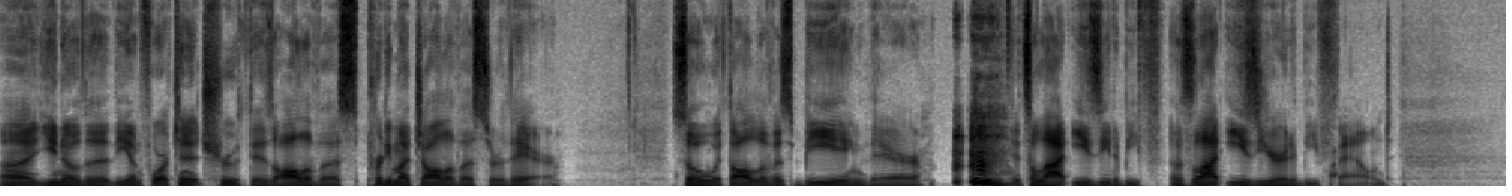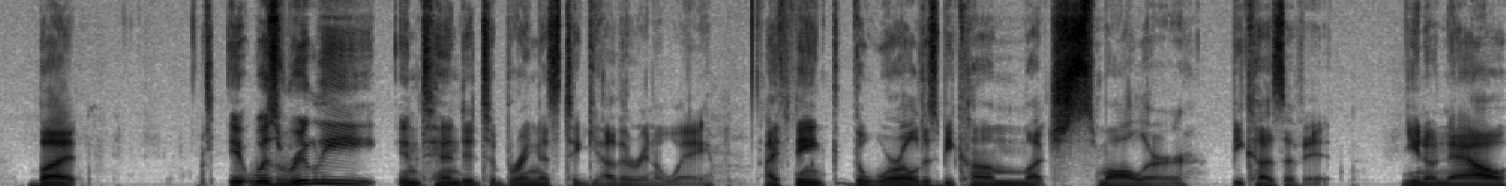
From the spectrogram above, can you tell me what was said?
Uh, you know, the the unfortunate truth is all of us, pretty much all of us, are there. So with all of us being there, it's a lot easy to be it's a lot easier to be found. But it was really intended to bring us together in a way. I think the world has become much smaller because of it. You know, now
